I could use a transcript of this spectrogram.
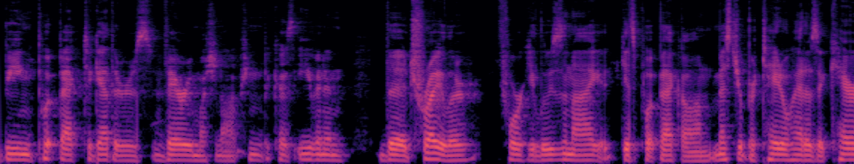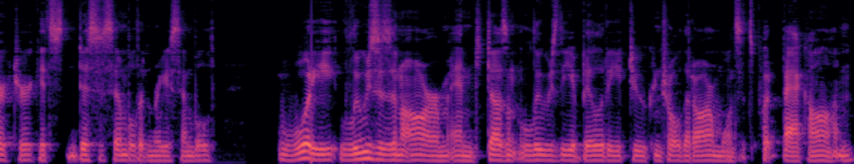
being put back together is very much an option. Because even in the trailer, Forky loses an eye, it gets put back on. Mr. Potato Head as a character gets disassembled and reassembled. Woody loses an arm and doesn't lose the ability to control that arm once it's put back on.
